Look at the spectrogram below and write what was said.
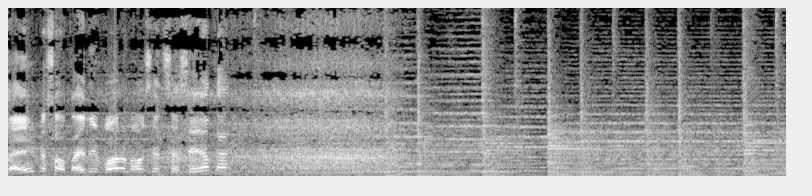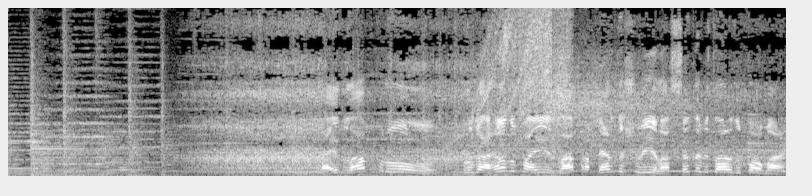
Aí pessoal, tá indo embora o 960. Tá indo lá pro, pro garrão do país, lá pra perto do Chuí, lá Santa Vitória do Palmar.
